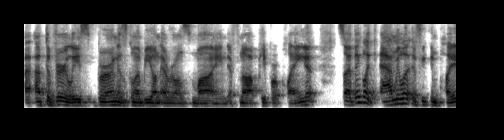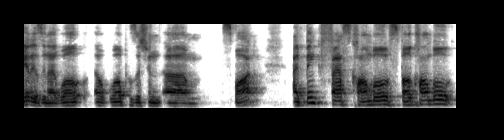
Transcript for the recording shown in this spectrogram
at the very least, burn is going to be on everyone's mind. If not, people are playing it. So I think like amulet, if you can play it, is in a well a well positioned um, spot. I think fast combo, spell combo,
